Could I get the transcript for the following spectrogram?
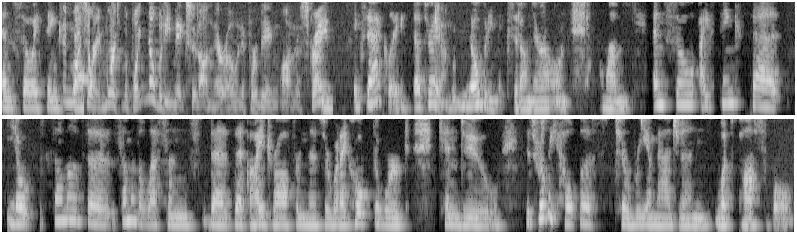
And so i think and more, sorry more to the point nobody makes it on their own if we're being honest right? Exactly. That's right. Yeah. nobody makes it on their own. Um, and so i think that you know some of the some of the lessons that that i draw from this or what i hope the work can do is really help us to reimagine what's possible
